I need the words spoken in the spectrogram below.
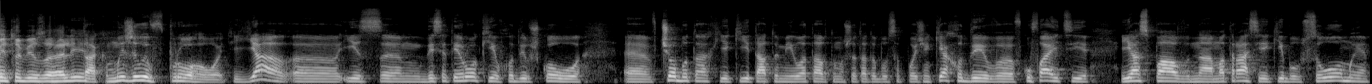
жили- тобі взагалі. так, ми жили в Проголодь. Я е, із е, 10 років ходив в школу е, в чоботах, які тато мій латав, тому що тато був сапожник. Я ходив е, в куфайці, я спав на матрасі, який був соломи.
